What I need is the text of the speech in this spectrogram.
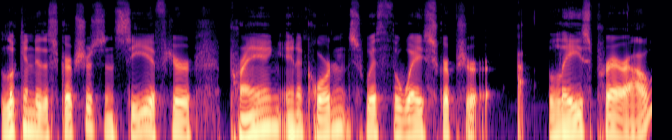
look into the scriptures and see if you're praying in accordance with the way scripture uh, lays prayer out.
